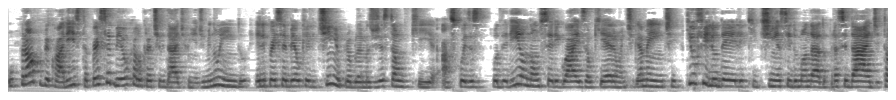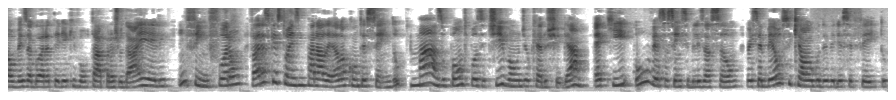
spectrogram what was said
o próprio pecuarista percebeu que a lucratividade vinha diminuindo, ele percebeu que ele tinha problemas de gestão, que as coisas poderiam não ser iguais ao que eram antigamente, que o filho dele, que tinha sido mandado para a cidade, talvez agora teria que voltar para ajudar ele. Enfim, foram várias questões em paralelo acontecendo, mas o ponto positivo onde eu quero chegar é que houve essa sensibilização, percebeu-se que algo deveria ser feito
